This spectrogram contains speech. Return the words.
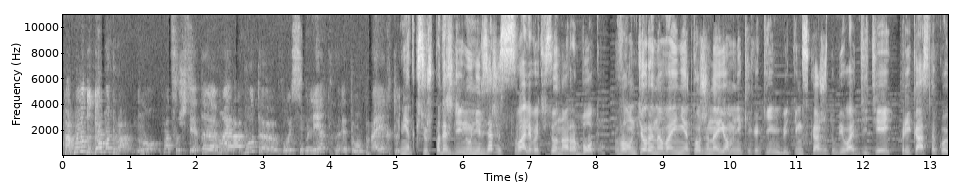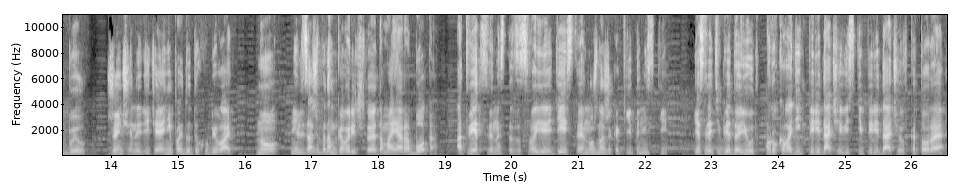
По поводу Дома-2. Ну, послушайте, это моя работа, 8 лет этому проекту. Нет, Ксюш, подожди, ну нельзя же сваливать все на работу. Волонтеры на войне тоже наемники какие-нибудь, им скажут убивать детей. Приказ такой был. Женщины и детей, они пойдут их убивать. Ну, нельзя же потом говорить, что это моя работа. Ответственность за свои действия нужно же какие-то нести. Если тебе дают руководить передачей, вести передачу, в которая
